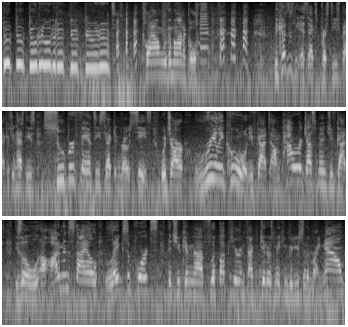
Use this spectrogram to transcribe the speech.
Doot, doot, doot, doot, doot, doot, doot. Clown with a monocle. Because it's the SX Prestige package, it has these super fancy second row seats, which are really cool. You've got um, power adjustment, you've got these little uh, Ottoman style leg supports that you can uh, flip up here. In fact, Kiddo's making good use of them right now.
